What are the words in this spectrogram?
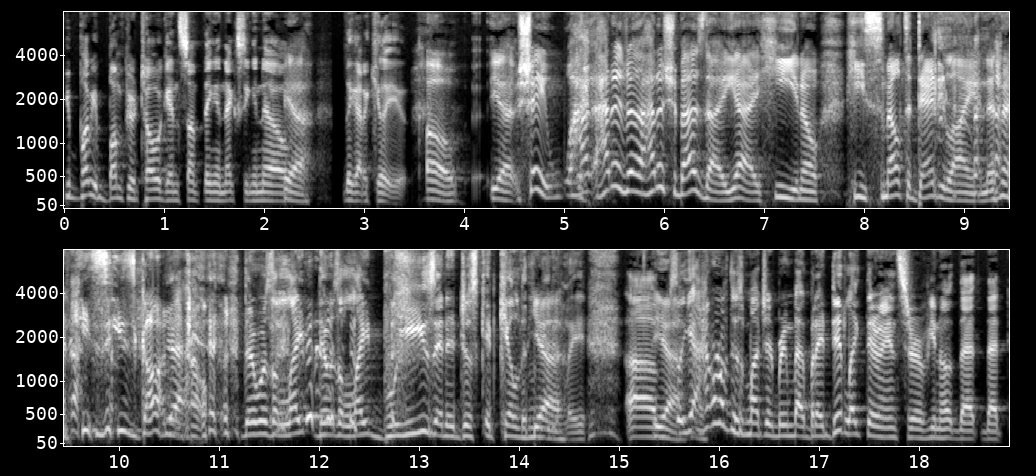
You probably bump your toe against something, and next thing you know, yeah. they got to kill you. Oh, yeah. Shay, how, how did uh, how did Shahbaz die? Yeah, he you know he smelt a dandelion and then he's he's gone now. There was a light. There was a light breeze, and it just it killed Yeah. immediately. Um, Yeah. So yeah, I don't know if there's much I'd bring back, but I did like their answer of you know that that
